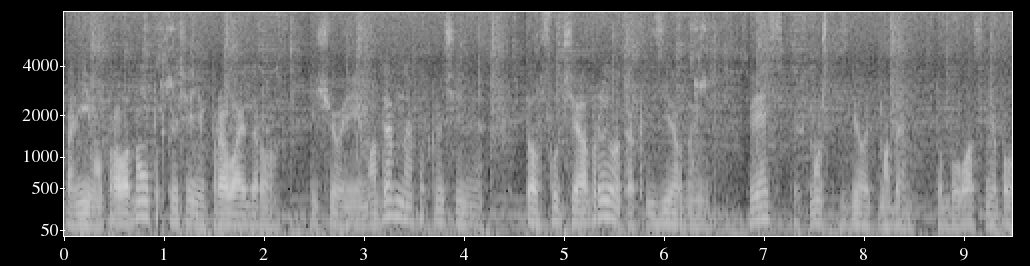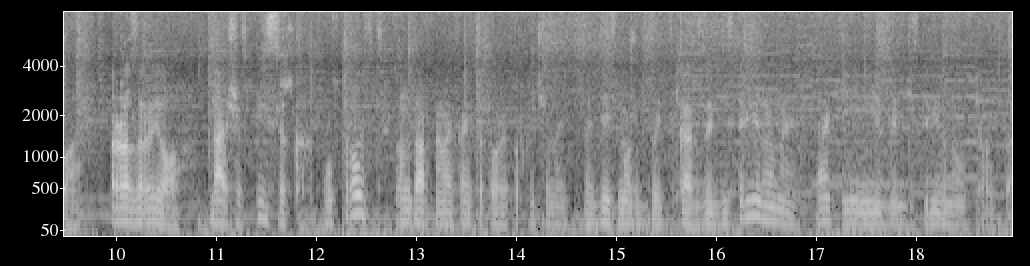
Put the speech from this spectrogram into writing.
помимо проводного подключения к провайдеру еще и модемное подключение, то в случае обрыва, как резервная связь, то есть можете сделать модем, чтобы у вас не было разрывов. Дальше список устройств стандартный Wi-Fi, которые подключены. Здесь может быть как зарегистрированные, так и не зарегистрированные устройства.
